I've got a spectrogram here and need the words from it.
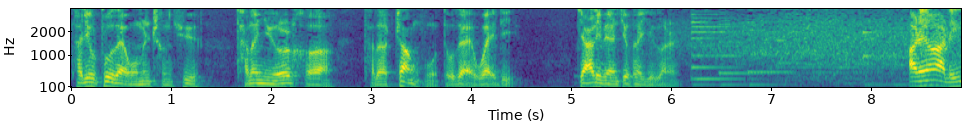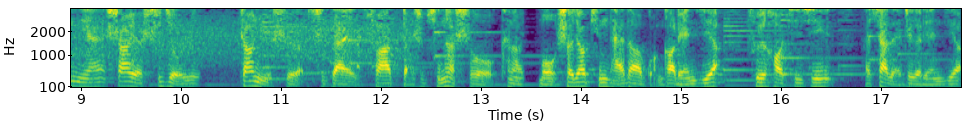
她就住在我们城区。她的女儿和她的丈夫都在外地，家里边就她一个人。二零二零年十二月十九日，张女士是在刷短视频的时候看到某社交平台的广告链接，出于好奇心，她下载这个链接。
